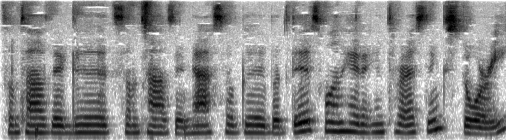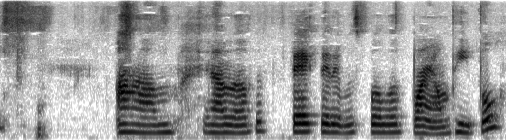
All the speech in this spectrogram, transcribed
Sometimes they're good, sometimes they're not so good. But this one had an interesting story. Um, and I love the fact that it was full of brown people.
